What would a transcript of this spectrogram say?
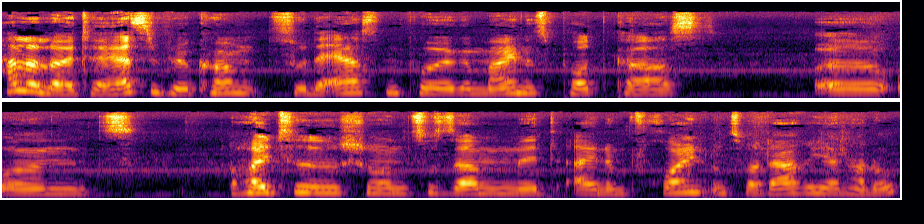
Hallo Leute, herzlich willkommen zu der ersten Folge meines Podcasts äh, und heute schon zusammen mit einem Freund und zwar Darian. Hallo.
